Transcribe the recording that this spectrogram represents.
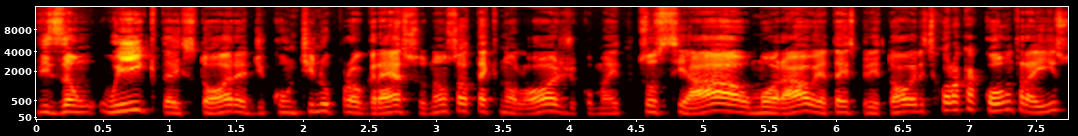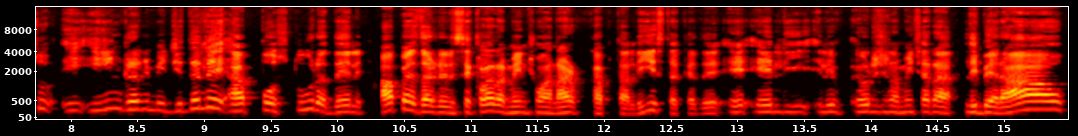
visão weak da história de contínuo progresso, não só tecnológico, mas social, moral e até espiritual. Ele se coloca contra isso e, e em grande medida, ele, a postura dele, apesar dele ser claramente um anarcocapitalista, quer dizer, ele, ele originalmente era liberal,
